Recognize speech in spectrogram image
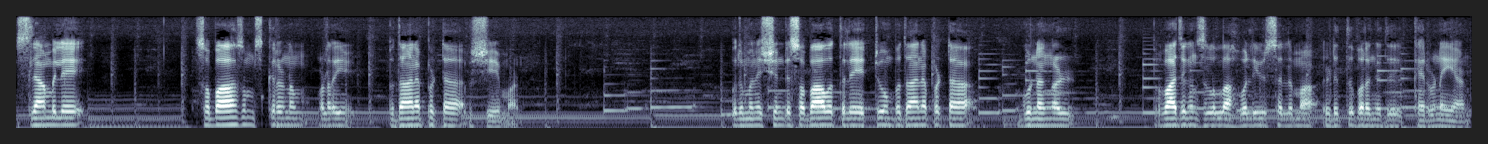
ഇസ്ലാമിലെ സ്വഭാവ സംസ്കരണം വളരെ പ്രധാനപ്പെട്ട വിഷയമാണ്. ഒരു മനുഷ്യന്റെ സ്വഭാവത്തിലെ ഏറ്റവും പ്രധാനപ്പെട്ട ഗുണങ്ങൾ പ്രവാചകൻ സല്ലല്ലാഹു അലൈഹി വസ്ലമ എടുത്തു പറഞ്ഞത് കരുണയാണ്.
